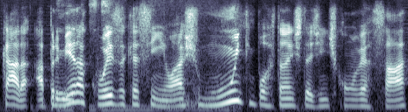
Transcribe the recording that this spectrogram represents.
Cara, a primeira Isso. coisa que, assim, eu acho muito importante da gente conversar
